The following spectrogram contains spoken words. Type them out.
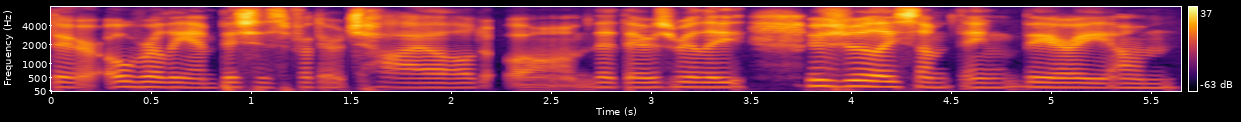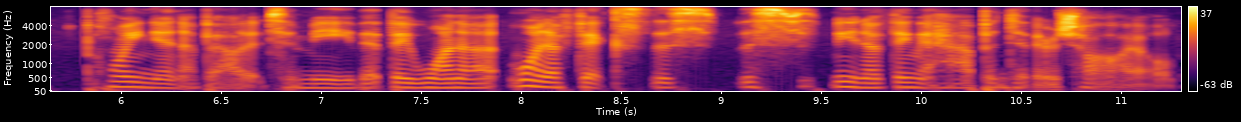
they're overly ambitious for their child um, that there's really there's really something very um, poignant about it to me that they want to want to fix this this you know thing that happened to their child.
